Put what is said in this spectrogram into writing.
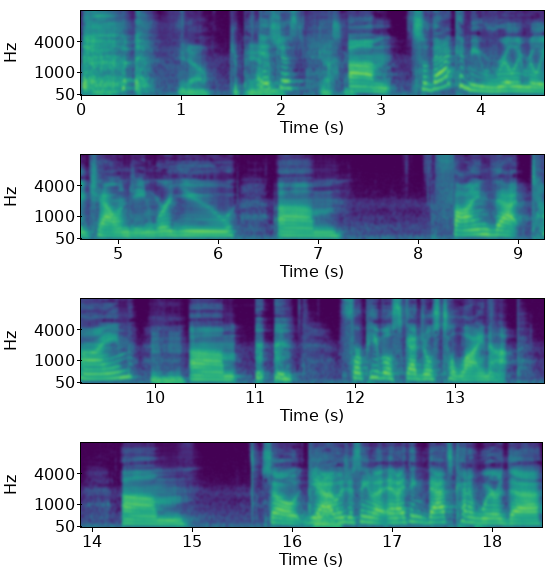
you know, Japan. It's just, guessing. Um, so that can be really really challenging where you um, find that time Mm-hmm. um, for people's schedules to line up. Um, so yeah, I was just thinking about, and I think that's kind of where the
